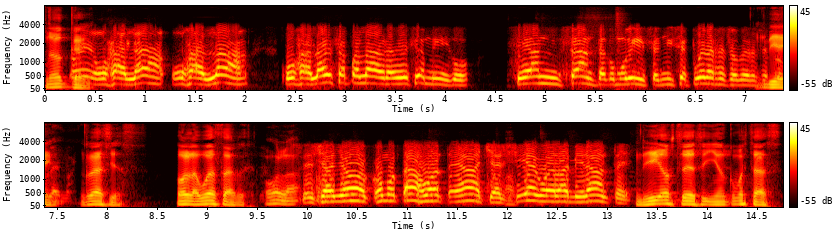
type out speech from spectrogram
Entonces, ojalá, ojalá, ojalá esa palabra de ese amigo sean santa, como dicen, y se pueda resolver ese Bien, problema. gracias. Hola, buenas tardes. Hola. Sí, señor. ¿Cómo está Juan TH, el ciego del almirante? Diga usted, señor, ¿cómo estás?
